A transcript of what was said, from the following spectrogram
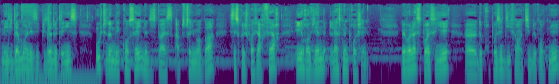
Mais évidemment, les épisodes de tennis où je te donne des conseils ne disparaissent absolument pas, c'est ce que je préfère faire et ils reviennent la semaine prochaine. Mais voilà, c'est pour essayer euh, de proposer différents types de contenus.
